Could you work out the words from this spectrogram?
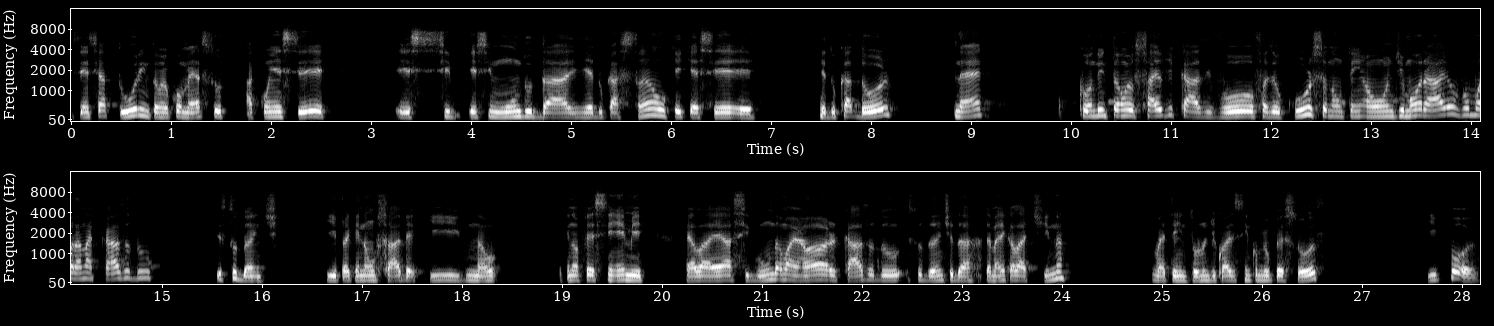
licenciatura, então eu começo a conhecer esse, esse mundo da educação, o que, que é ser educador, né? Quando então eu saio de casa e vou fazer o curso, eu não tenho aonde morar, eu vou morar na casa do estudante. Que, para quem não sabe, aqui na, aqui na UFSM, ela é a segunda maior casa do estudante da, da América Latina, que vai ter em torno de quase 5 mil pessoas. E, pô,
